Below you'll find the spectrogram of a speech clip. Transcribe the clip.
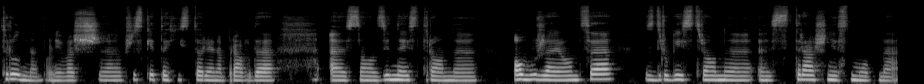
trudne, ponieważ e, wszystkie te historie naprawdę e, są z jednej strony oburzające, z drugiej strony strasznie smutne.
